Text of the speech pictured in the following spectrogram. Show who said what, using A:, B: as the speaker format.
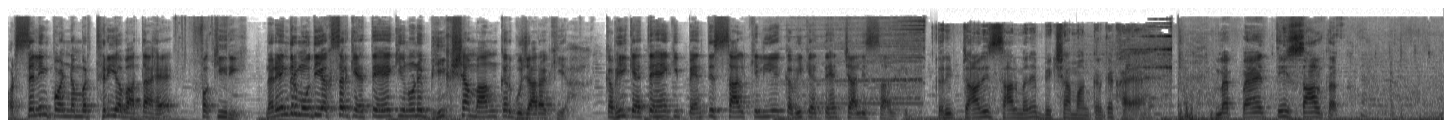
A: और selling point number three अब आता है, फकीरी। नरेंद्र मोदी अक्सर कहते हैं कि उन्होंने भिक्षा मांग कर गुजारा किया। कभी कहते हैं कि 35 साल के लिए, कभी कहते हैं 40 साल के लिए।
B: करीब 40 साल मैंने भिक्षा मांग करके खाया है। मैं 35 साल तक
